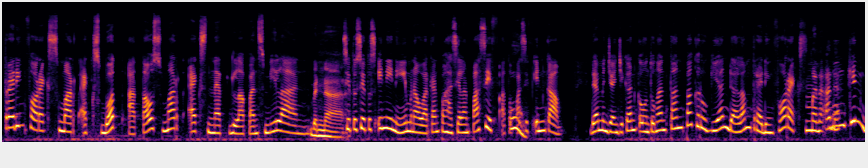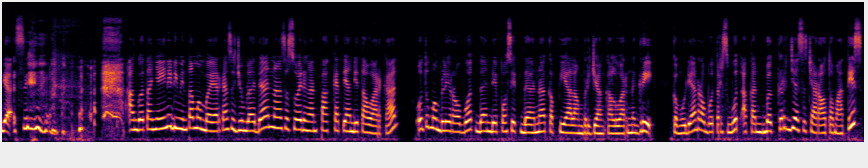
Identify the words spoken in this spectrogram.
trading forex Smart X Bot atau Smart X Net 89. Benar. Situs-situs ini nih menawarkan penghasilan pasif atau Oh. passive income dan menjanjikan keuntungan tanpa kerugian dalam trading forex. Mana ada? Mungkin nggak sih? Anggotanya ini diminta membayarkan sejumlah dana sesuai dengan paket yang ditawarkan untuk membeli robot dan deposit dana ke pialang berjangka luar negeri. Kemudian robot tersebut akan bekerja secara otomatis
